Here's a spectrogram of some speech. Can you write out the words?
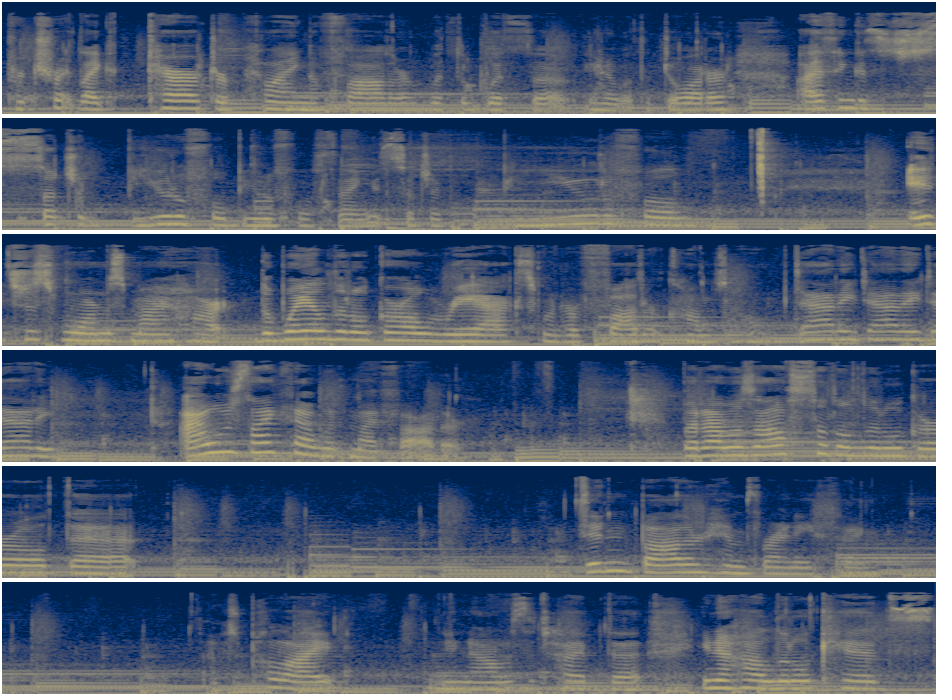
portray like character playing a father with the with the you know with the daughter, I think it's such a beautiful, beautiful thing. It's such a beautiful it just warms my heart. The way a little girl reacts when her father comes home Daddy, Daddy, Daddy. I was like that with my father. But I was also the little girl that didn't bother him for anything. I was polite. You know, I was the type that, you know, how little kids,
